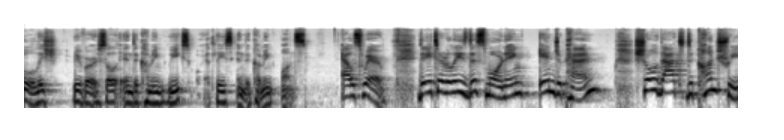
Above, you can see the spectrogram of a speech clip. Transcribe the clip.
bullish reversal in the coming weeks, or at least in the coming months. Elsewhere, data released this morning in Japan show that the country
